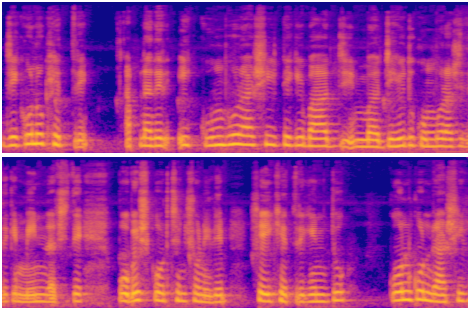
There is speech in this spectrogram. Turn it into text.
যে কোনো ক্ষেত্রে আপনাদের এই কুম্ভ রাশি থেকে বা যেহেতু কুম্ভ রাশি থেকে মেন রাশিতে প্রবেশ করছেন শনিদেব, সেই ক্ষেত্রে কিন্তু কোন কোন রাশির,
